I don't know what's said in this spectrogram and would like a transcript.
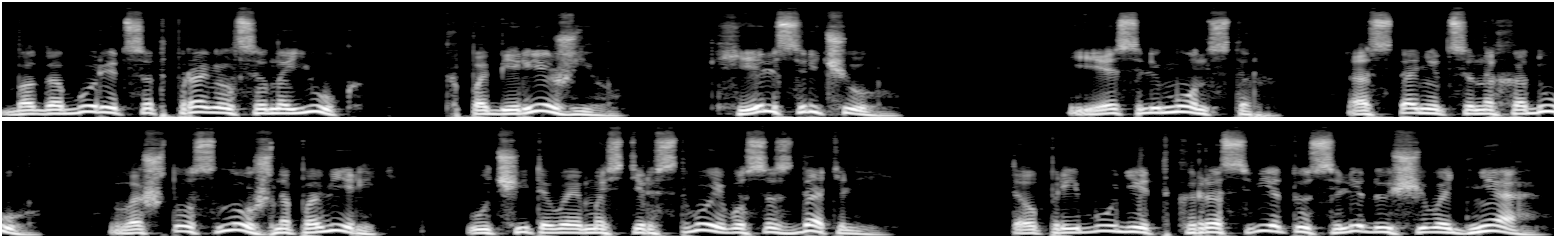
богоборец отправился на юг, к побережью, к Хельсричу. Если монстр останется на ходу, во что сложно поверить, учитывая мастерство его создателей, то прибудет к рассвету следующего дня.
